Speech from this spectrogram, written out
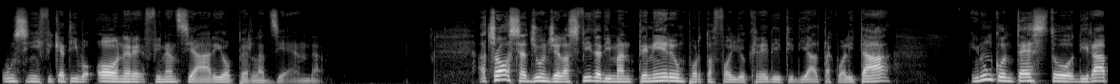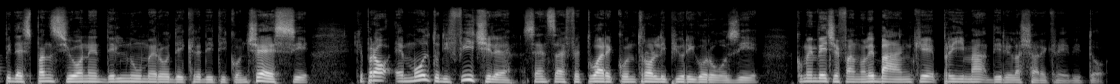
un significativo onere finanziario per l'azienda. A ciò si aggiunge la sfida di mantenere un portafoglio crediti di alta qualità, in un contesto di rapida espansione del numero dei crediti concessi, che però è molto difficile senza effettuare controlli più rigorosi, come invece fanno le banche prima di rilasciare credito.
